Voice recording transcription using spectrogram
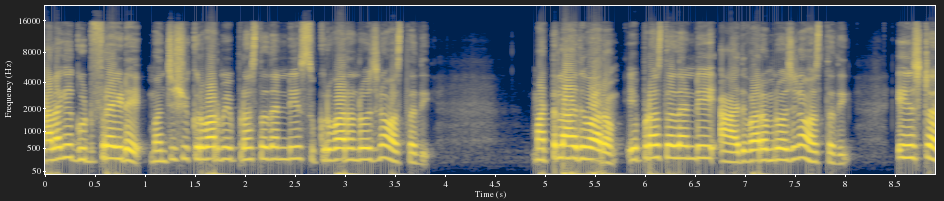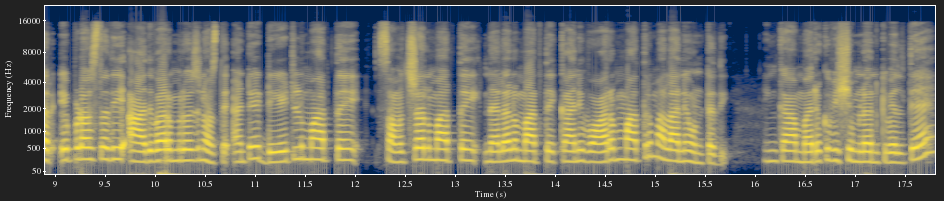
అలాగే గుడ్ ఫ్రైడే మంచి శుక్రవారం ఎప్పుడు వస్తుందండి శుక్రవారం రోజున వస్తుంది. మట్టల ఆదివారం ఎప్పుడు వస్తుందండి ఆదివారం రోజున వస్తుంది. ఈస్టర్ ఎప్పుడు వస్తుంది ఆదివారం రోజున వస్తాయి. అంటే డేట్లు మారుతాయి సంవత్సరాలు మారుతాయి నెలలు మారుతాయి కానీ వారం మాత్రం అలానే ఉంటుంది. ఇంకా మరొక విషయంలోనికి వెళ్తే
